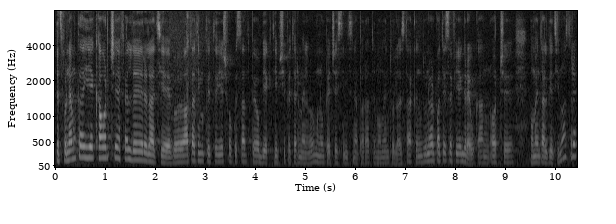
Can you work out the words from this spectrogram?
Îți spuneam că e ca orice fel de relație. Bă, Atâta timp cât ești focusat pe obiectiv și pe termen lung, nu pe ce simți neapărat în momentul ăsta, când uneori poate să fie greu, ca în orice moment al vieții noastre,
